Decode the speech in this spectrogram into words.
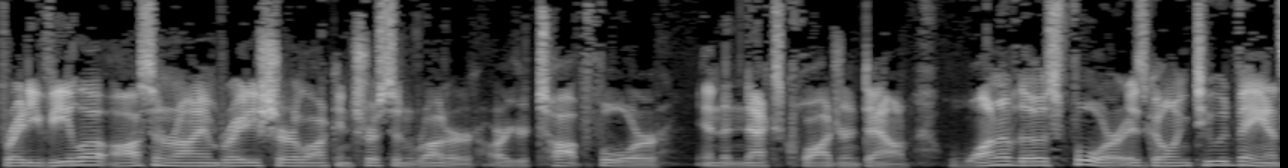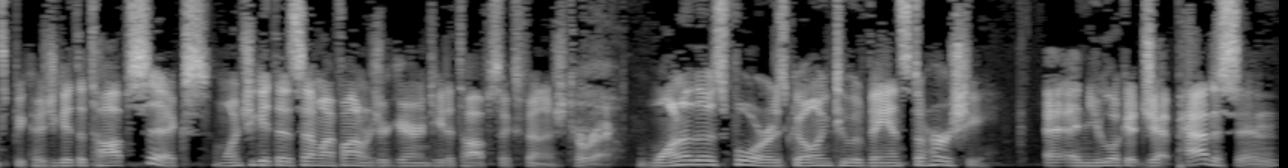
Brady Vila, Austin Ryan, Brady Sherlock, and Tristan Rudder are your top four in the next quadrant down. One of those four is going to advance because you get the top six. Once you get to the semifinals, you're guaranteed a top six finish. Correct. One of those four is going to advance to Hershey. And you look at Jet Pattison,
